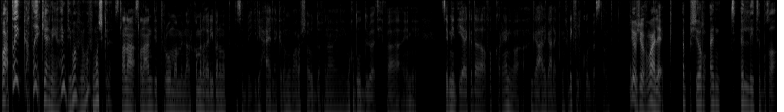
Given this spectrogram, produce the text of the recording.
فأعطيك أعطيك يعني عندي ما في ما في مشكلة. أصل أنا أصل أنا عندي تروما من الأرقام الغريبة لما بتتصل بيجي لي حالة كده ما بعرفش أرد فأنا يعني مخضوض دلوقتي. فيعني سيبني دقيقة كده أفكر يعني وأرجع أرجع لك تاني. خليك في ال call بس لو أنت شوف شوف ما عليك. أبشر أنت اللي تبغاه.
